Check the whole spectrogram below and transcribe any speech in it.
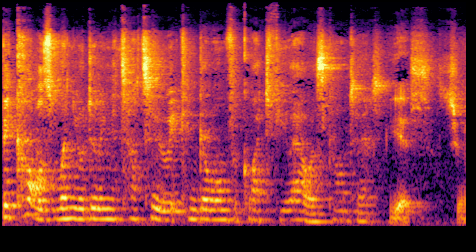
Because when you're doing a tattoo, it can go on for quite a few hours, can't it? Yes, true.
